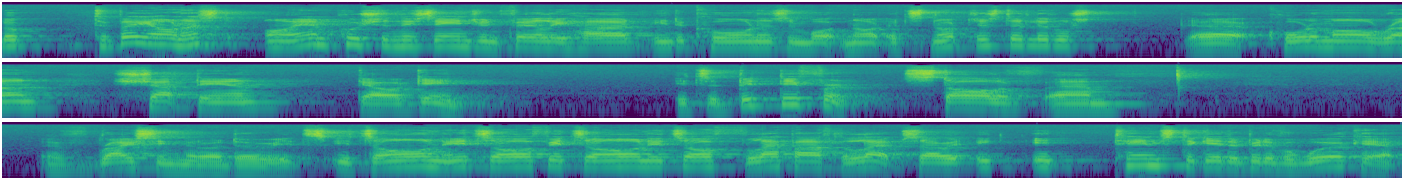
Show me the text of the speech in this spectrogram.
Look, to be honest, I am pushing this engine fairly hard into corners and whatnot. It's not just a little uh, quarter mile run, shut down, go again. It's a bit different style of um, of racing that I do. It's it's on, it's off, it's on, it's off, lap after lap. So it, it tends to get a bit of a workout.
